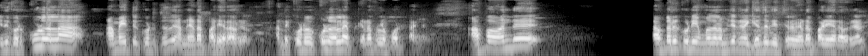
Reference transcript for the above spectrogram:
இதுக்கு ஒரு குழுவெல்லாம் அமைத்து கொடுத்தது அந்த எடப்பாடியார் அவர்கள். அந்த குழு குழுவெல்லாம் இப்போ கிடப்பில் போட்டாங்க. அப்போ வந்து அப்போ இருக்கக்கூடிய முதலமைச்சர் எனக்கு எதிர்க்கட்சி எடப்பாடியார் அவர்கள்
